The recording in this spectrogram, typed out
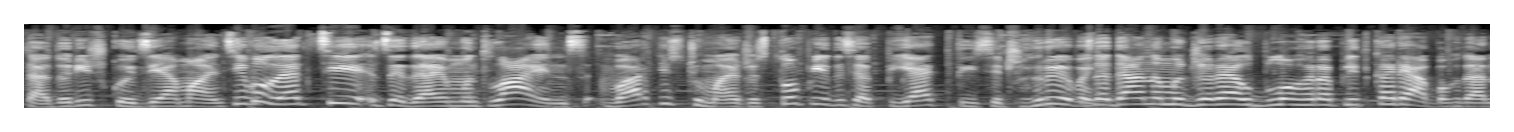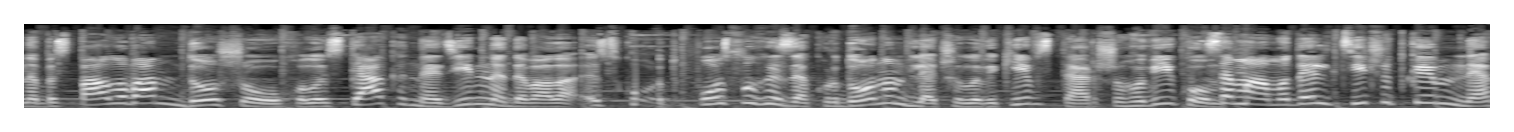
та доріжкою діамантів колекції The Diamond Lines вартістю майже 155 тисяч гривень. За даними джерел блогера пліткаря Богдана Безпалова, до шоу Холостяк Надін надавала ескорт послуги за кордоном для чоловіків старшого віку. Сама модель ці чутки не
